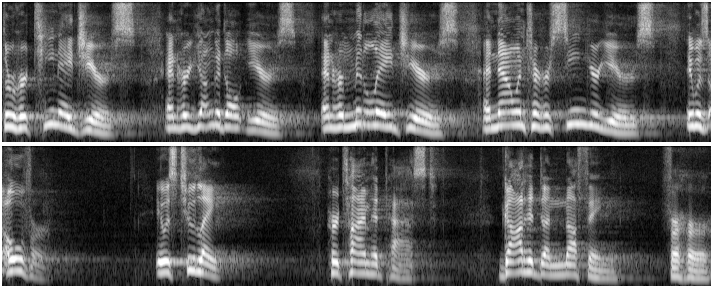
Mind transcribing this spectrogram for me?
through her teenage years and her young adult years and her middle age years, and now into her senior years, it was over. It was too late. Her time had passed. God had done nothing for her.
